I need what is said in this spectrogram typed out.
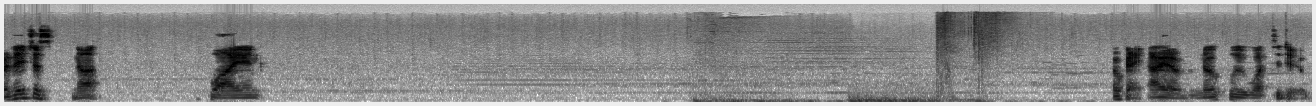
Are they just not flying? Okay, I have no clue what to do.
